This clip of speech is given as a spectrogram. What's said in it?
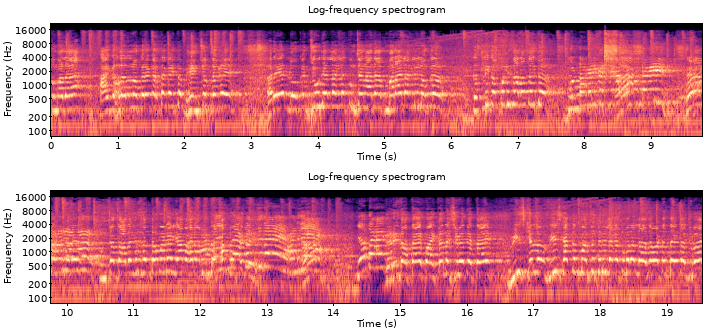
तुम्हाला? काय घालायला नोकऱ्या करता का इथं? भेंचोत सगळे. अरे जीव द्यायला लागले तुमच्या नादात. मरायला लागली लोक. कसली कंपनी चालवता इथं? गुंडागिरी कसली? करता गुंडागिरी? हे दादागिरी, तुमच्या दादागिरीचा दम आहे ना? या बाहेर आम्ही इथं थांबलोय हांडे, सगळे. हांडे. हा? घरी जाताय बायकांना शिव्या देताय. वीज खेळलं वीज खातात माणसं तरी लागा तुम्हाला लाजा वाटत नाही अजिबात.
